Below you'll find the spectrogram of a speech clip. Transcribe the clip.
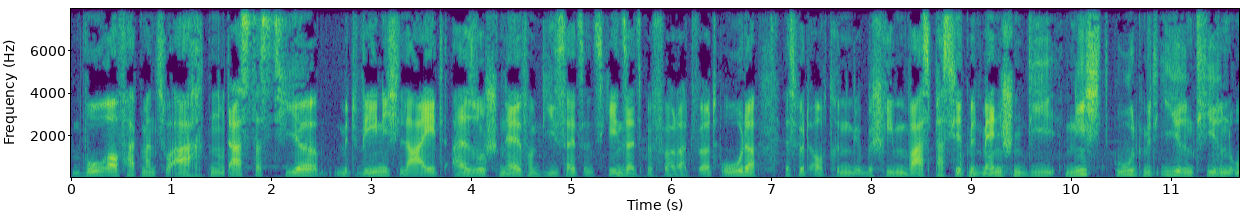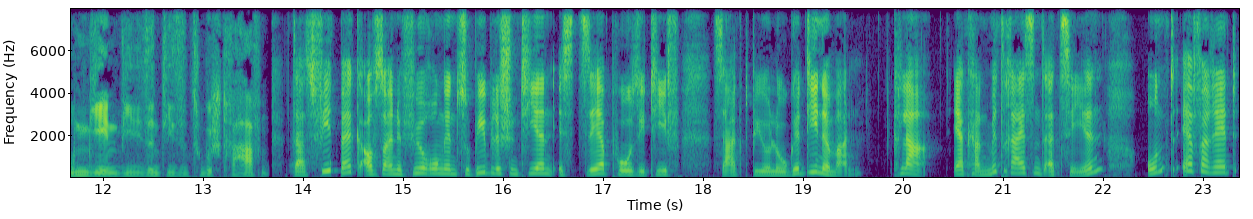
Worauf hat man zu achten, dass das Tier mit wenig Leid also schnell vom Diesseits ins Jenseits befördert wird? Oder es wird auch drin beschrieben, was passiert mit Menschen, die nicht gut mit ihren Tieren umgehen? Wie sind diese zu bestrafen? Das Feedback auf seine Führungen zu biblischen Tieren ist sehr positiv, sagt Biologe Dienemann. Klar, er kann mitreißend erzählen und er verrät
